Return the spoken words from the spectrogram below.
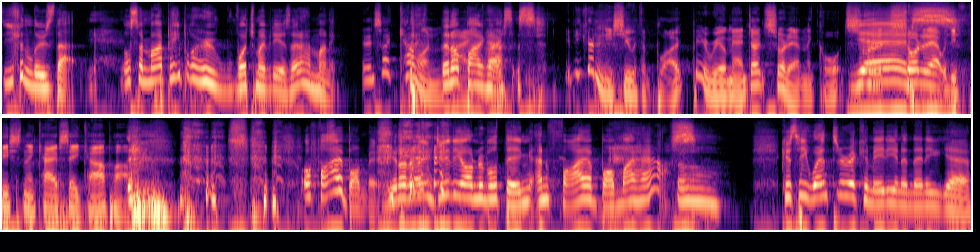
you can lose that. Also, my people who watch my videos, they don't have money. And it's like, come on, They're not mate. buying Like, houses. If you've got an issue with a bloke, be a real man. Don't sort it out in the courts. Yes. Sort, it, sort it out with your fist in the KFC car park. Or firebomb it. You know what I mean? Do the honorable thing and firebomb my house. Oh. Because he went through a comedian and then he, yeah,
